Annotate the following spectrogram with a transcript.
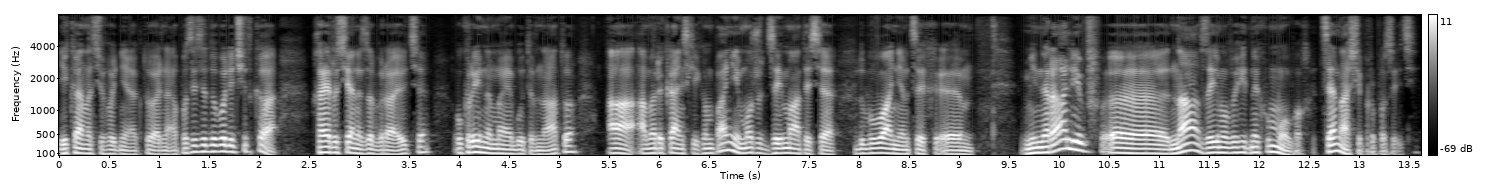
яка на сьогодні актуальна. А позиція доволі чітка. Хай росіяни забираються, Україна має бути в НАТО, а американські компанії можуть займатися добуванням цих. Мінералів е, на взаємовигідних умовах це наші пропозиції.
